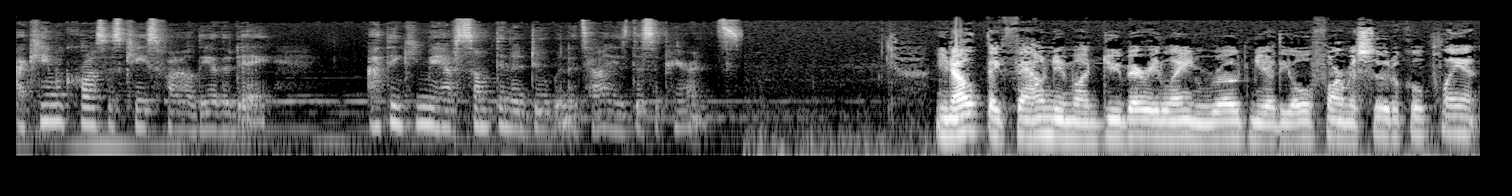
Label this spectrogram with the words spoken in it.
I came across his case file the other day. I think he may have something to do with Natalia's disappearance. You know, they found him on Dewberry Lane Road near the old pharmaceutical plant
